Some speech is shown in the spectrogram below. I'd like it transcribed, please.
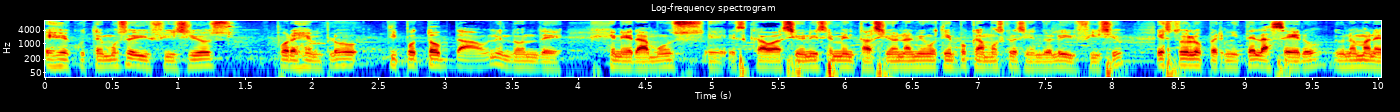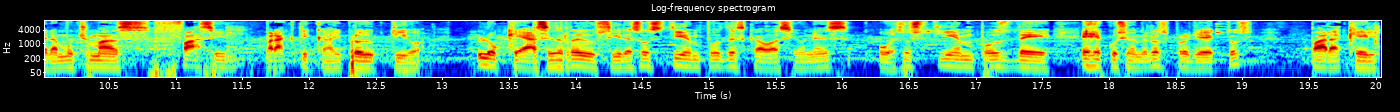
ejecutemos edificios por ejemplo, tipo top-down, en donde generamos eh, excavación y cementación al mismo tiempo que vamos creciendo el edificio. Esto lo permite el acero de una manera mucho más fácil, práctica y productiva lo que hace es reducir esos tiempos de excavaciones o esos tiempos de ejecución de los proyectos para que el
